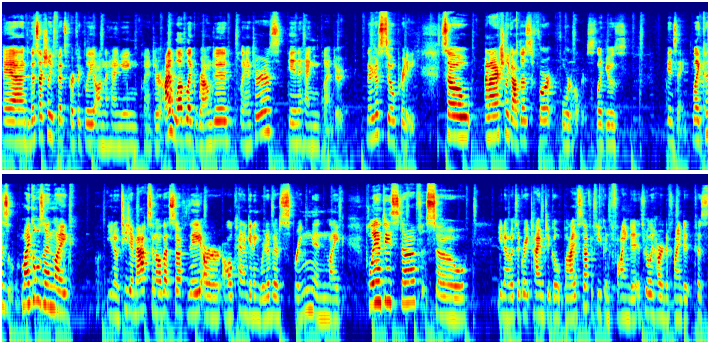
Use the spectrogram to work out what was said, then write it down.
and this actually fits perfectly on the hanging planter. I love like rounded planters in a hanging planter. They're just so pretty. So, and I actually got this for $4. Like it was insane. Like, cause Michael's and like, you know, TJ Maxx and all that stuff, they are all kind of getting rid of their spring and like planty stuff. So you know, it's a great time to go buy stuff if you can find it. It's really hard to find it because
